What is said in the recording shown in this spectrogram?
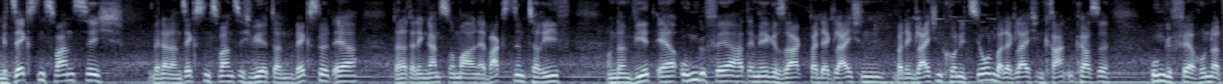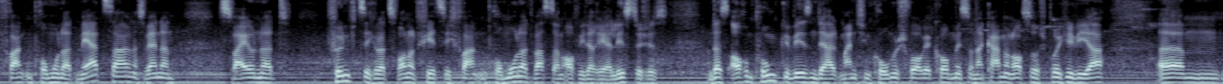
mit 26 wenn er dann 26 wird, dann wechselt er, dann hat er den ganz normalen Erwachsenentarif und dann wird er ungefähr, hat er mir gesagt, bei, der gleichen, bei den gleichen Konditionen, bei der gleichen Krankenkasse ungefähr 100 Franken pro Monat mehr zahlen. Das wären dann 250 oder 240 Franken pro Monat, was dann auch wieder realistisch ist. Und das ist auch ein Punkt gewesen, der halt manchen komisch vorgekommen ist. Und dann kamen dann auch so Sprüche wie, ja, ähm,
